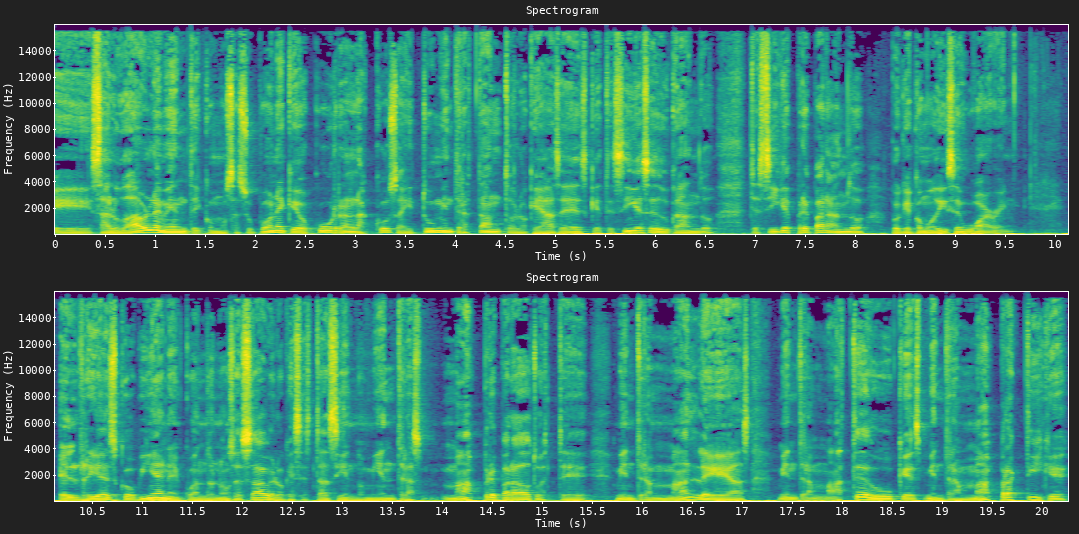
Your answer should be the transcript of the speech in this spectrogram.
eh, saludablemente como se supone que ocurran las cosas y tú mientras tanto lo que haces es que te sigues educando, te sigues preparando, porque como dice Warren, el riesgo viene cuando no se sabe lo que se está haciendo. Mientras más preparado tú estés, mientras más leas, mientras más te eduques, mientras más practiques,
